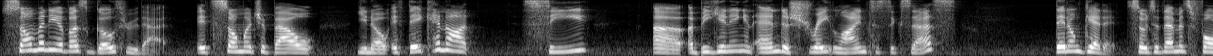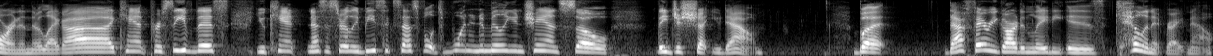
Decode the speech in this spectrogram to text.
So many of us go through that. It's so much about, you know, if they cannot see uh, a beginning and end, a straight line to success, they don't get it. So to them, it's foreign, and they're like, ah, I can't perceive this. You can't necessarily be successful. It's one in a million chance. So they just shut you down. But that fairy garden lady is killing it right now.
